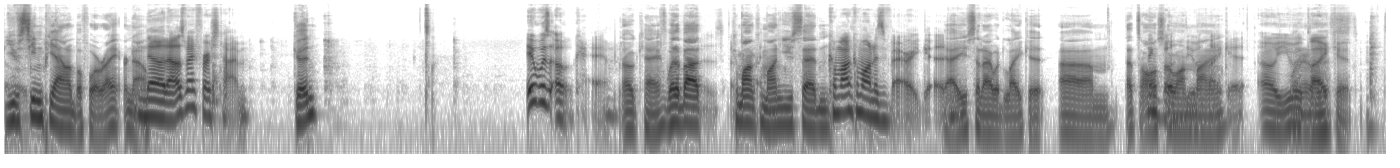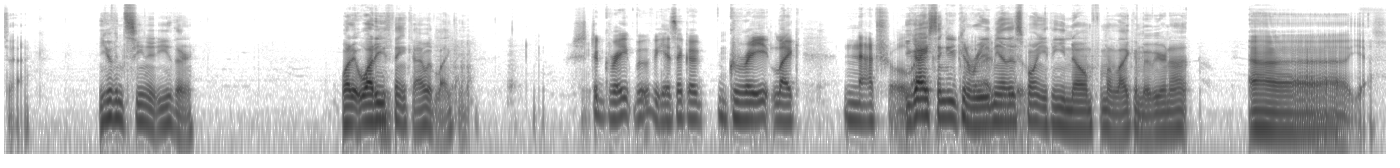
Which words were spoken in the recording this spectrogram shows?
you've seen piano before, right? Or no? No, that was my first time. Good. It was okay. Okay. What about? Come on, come on. You said. Come On, Come On is very good. Yeah, you said I would like it. Um, that's I think also both on you would my. like it. Oh, you would Winner like list. it, Zach. You haven't seen it either. What? Why do you think I would like it? Just a great movie. It's like a great like natural. You like, guys think you can read me at this review. point? You think you know I'm from a like a movie or not? Uh, yes.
